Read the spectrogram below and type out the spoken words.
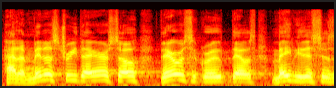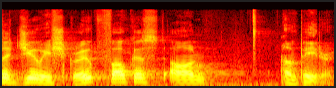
had a ministry there. So there was a group that was, maybe this is a Jewish group focused on, on Peter.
